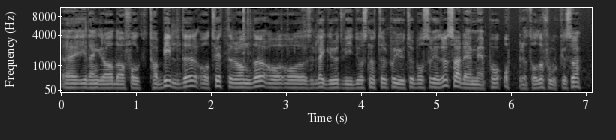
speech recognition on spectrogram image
Eh, I den grad da folk tar bilder og tvitrer om det og, og legger ut videosnutter på YouTube osv., så, videre, så er det med på å opprettholde fokuset.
